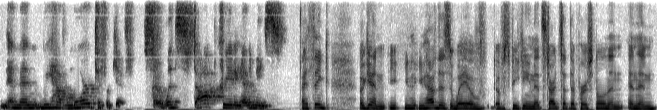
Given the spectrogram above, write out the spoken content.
And then we have more to forgive. So let's stop creating enemies. I think, again, you, you have this way of, of speaking that starts at the personal and then and then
